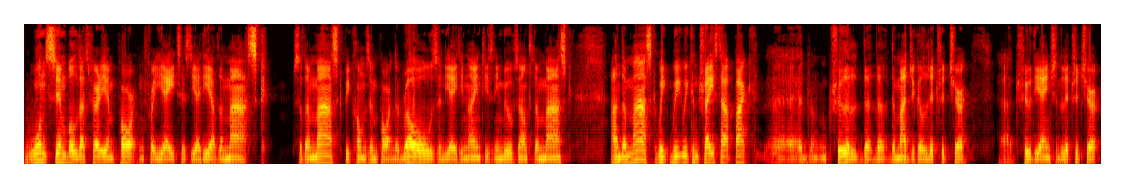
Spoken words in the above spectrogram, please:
one symbol that's very important for Yeats is the idea of the mask. So the mask becomes important. The rose in the 1890s, and he moves on to the mask. And the mask, we, we, we can trace that back uh, through the, the, the, magical literature, uh, through the ancient literature.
